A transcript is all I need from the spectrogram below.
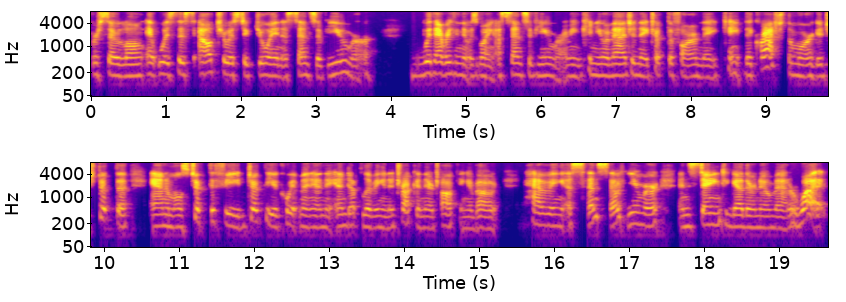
for so long? It was this altruistic joy and a sense of humor with everything that was going a sense of humor. I mean can you imagine they took the farm they came they crashed the mortgage took the animals took the feed took the equipment and they end up living in a truck and they're talking about having a sense of humor and staying together no matter what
